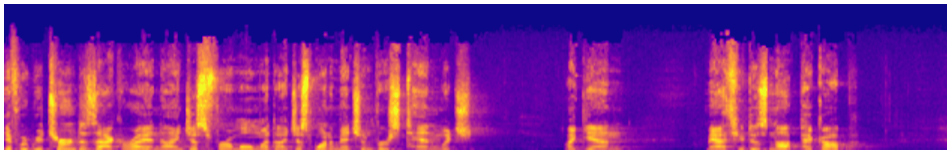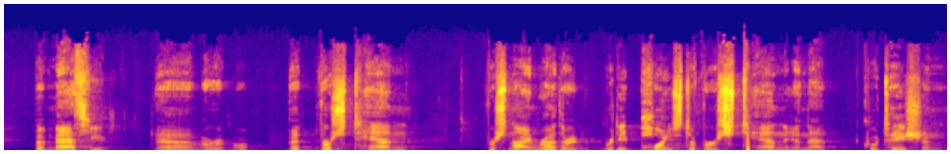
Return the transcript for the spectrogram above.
If we return to Zechariah 9 just for a moment, I just want to mention verse 10, which again, Matthew does not pick up. But Matthew, uh, or, or, but verse 10, verse 9 rather, really points to verse 10 in that quotation.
